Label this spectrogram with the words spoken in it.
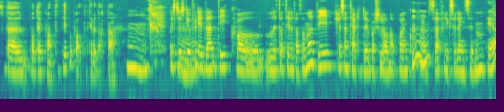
Så det er både kvantitative og kvalitative data. Mm. Hvis du skulle, fordi de, De kvalitative dataene de presenterte du i Barcelona på en konferanse for ikke så lenge siden. Ja.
